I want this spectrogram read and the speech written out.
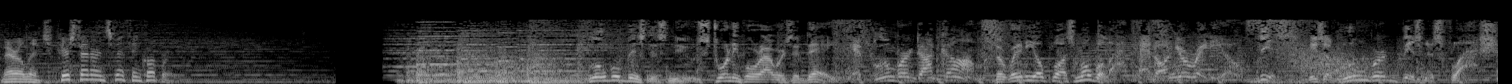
Merrill Lynch, Pierce Fenner and Smith Incorporated. Global business news 24 hours a day at Bloomberg.com, the Radio Plus mobile app, and on your radio. This is a Bloomberg Business Flash.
